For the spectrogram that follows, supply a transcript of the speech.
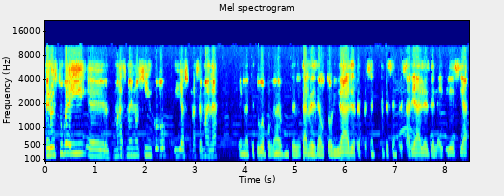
Pero estuve ahí eh, más o menos cinco días, una semana, en la que tuve oportunidad de entrevistar desde autoridades, representantes empresariales de la iglesia,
